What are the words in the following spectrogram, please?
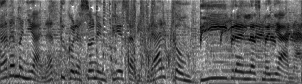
Cada mañana tu corazón empieza a vibrar con Vibra en las mañanas.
